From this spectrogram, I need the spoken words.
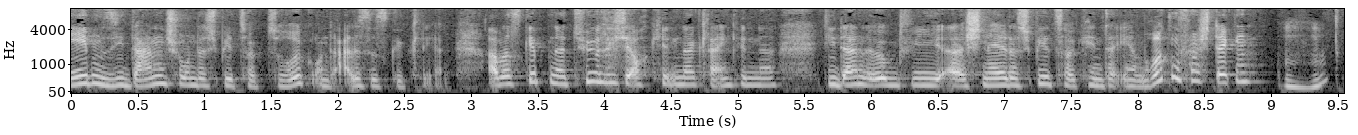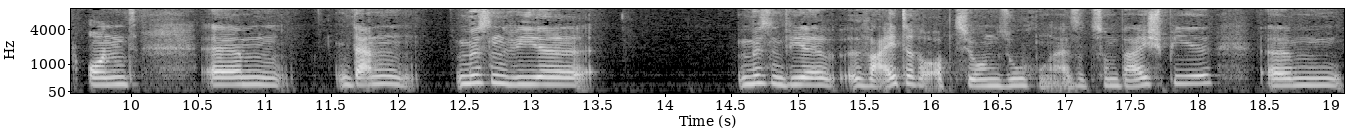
geben sie dann schon das Spielzeug zurück und alles ist geklärt. Aber es gibt natürlich auch Kinder, Kleinkinder, die dann irgendwie äh, schnell das Spielzeug hinter ihrem Rücken verstecken. Mhm. Und ähm, dann müssen wir müssen wir weitere Optionen suchen. Also zum Beispiel ähm,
